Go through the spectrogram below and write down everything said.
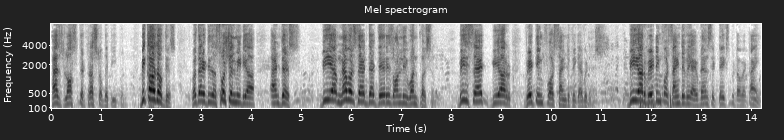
has lost the trust of the people. Because of this, whether it is a social media and this, we have never said that there is only one person. We said we are waiting for scientific evidence. We are waiting for scientific evidence. It takes bit of a time.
